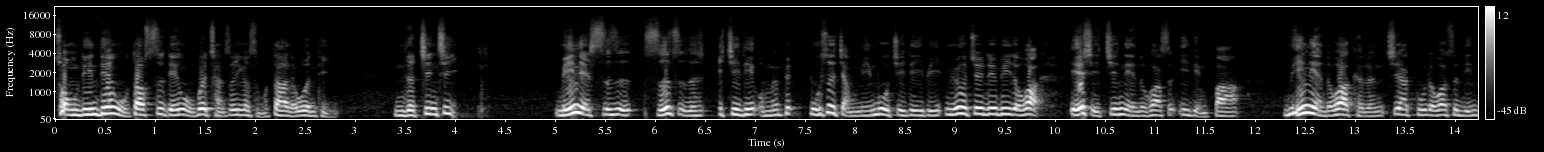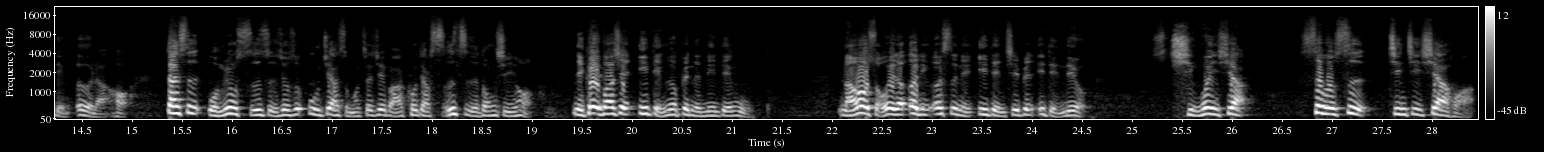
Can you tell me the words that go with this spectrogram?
从零点五到四点五，会产生一个什么大的问题？你的经济。明年实质实质的 GDP，我们不不是讲明目 GDP，明目 GDP 的话，也许今年的话是一点八，明年的话可能现在估的话是零点二了哈。但是我们用实质，就是物价什么这些把它扣掉，实质的东西哈，你可以发现一点二变成零点五，然后所谓的二零二四年一点七变一点六，请问一下，是不是经济下滑？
